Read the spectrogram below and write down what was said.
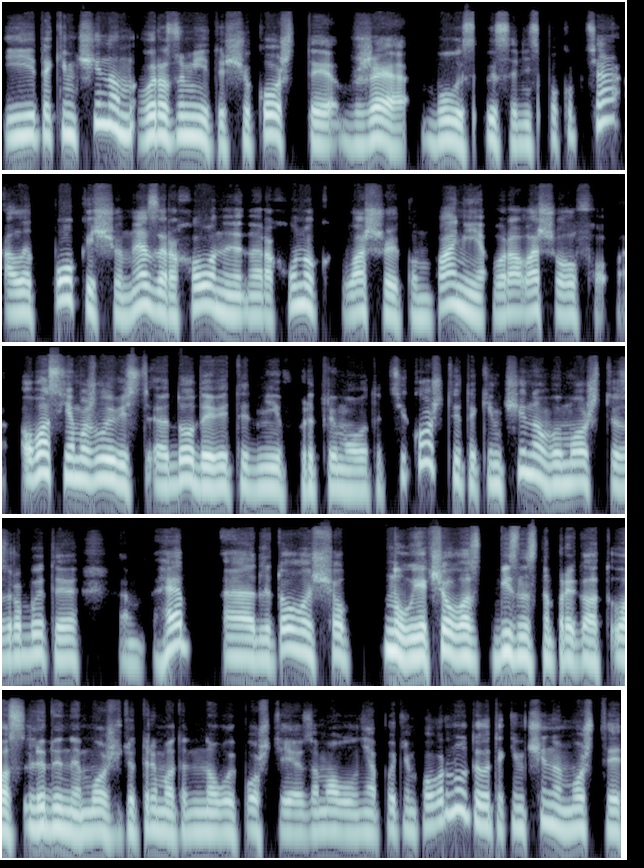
І таким чином ви розумієте, що кошти вже були списані з покупця, але поки що не зараховані на рахунок вашої компанії вашого ФОПа. У вас є можливість е, до 9 днів притримувати ці кошти. Таким чином ви можете зробити там геп для того, щоб ну, якщо у вас бізнес, наприклад, у вас людини можуть отримати на новій пошті замовлення, а потім повернути, ви таким чином можете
